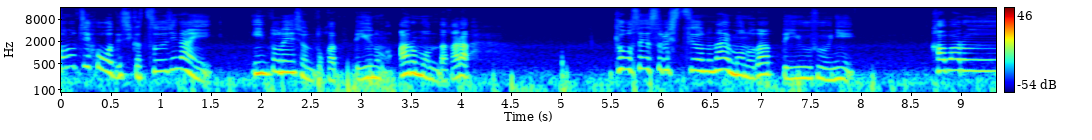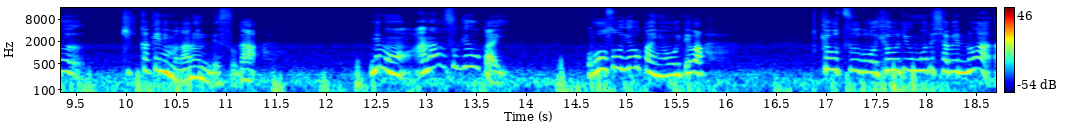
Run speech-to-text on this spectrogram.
その地方でしか通じないイントネーションとかっていうのもあるもんだから強制する必要のないものだっていうふうに変わるきっかけにもなるんですがでもアナウンス業界放送業界においては共通語標準語で喋るのが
